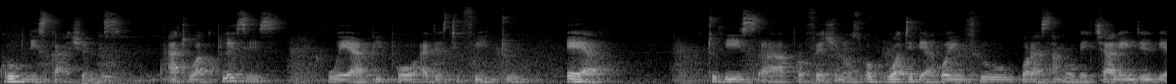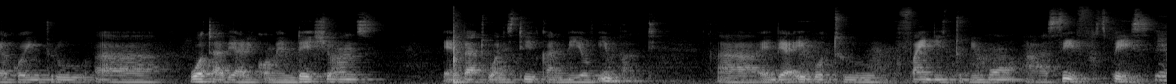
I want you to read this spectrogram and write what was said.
group discussions at workplaces where people are just free to air to these uh, professionals of what they are going through, what are some of the challenges they are going through, uh, what are their recommendations, and that one still can be of impact uh, and they are able to find it to be more uh, safe space Yeah.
